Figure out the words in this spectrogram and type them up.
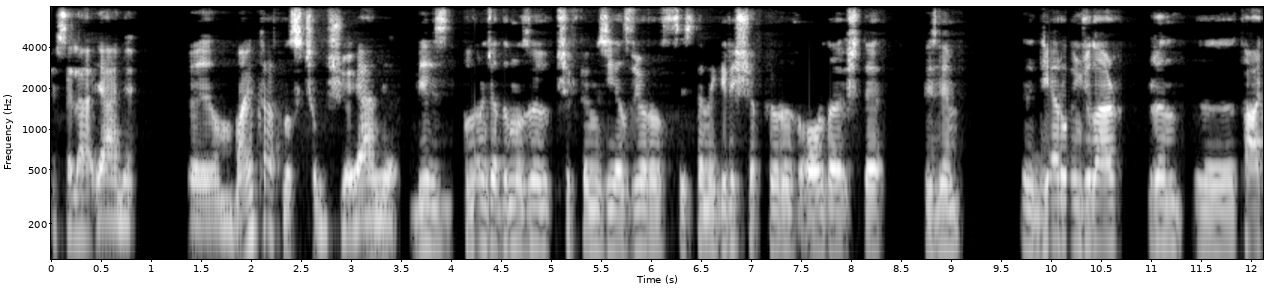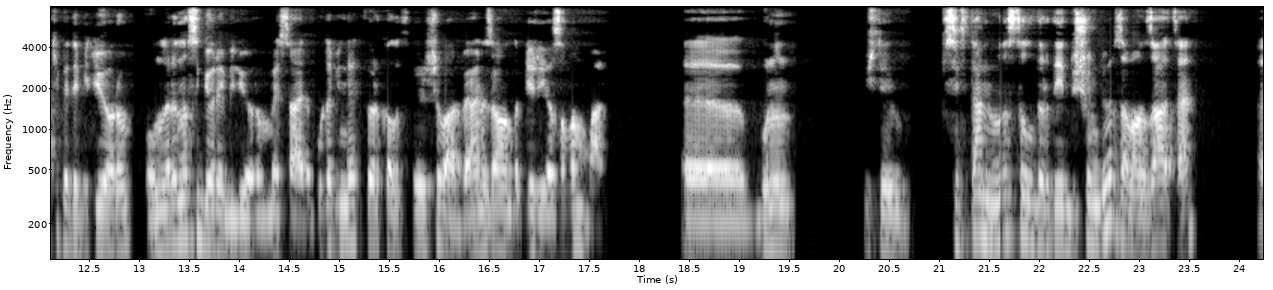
mesela yani e, Minecraft nasıl çalışıyor? Yani biz kullanıcı adımızı, şifremizi yazıyoruz, sisteme giriş yapıyoruz. Orada işte bizim e, diğer oyuncuların e, takip edebiliyorum. Onları nasıl görebiliyorum vesaire. Burada bir network alışverişi var ve aynı zamanda bir yazılım var. E, bunun işte sistem nasıldır diye düşündüğün zaman zaten e,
